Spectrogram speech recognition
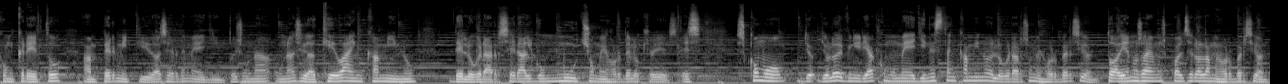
concreto, han permitido hacer de Medellín pues una, una ciudad que va en camino de lograr ser algo mucho mejor de lo que hoy es. Es, es como, yo, yo, lo definiría como Medellín está en camino de lograr su mejor versión. Todavía no sabemos cuál será la mejor versión,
